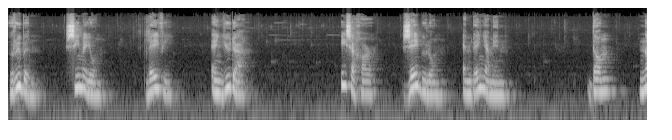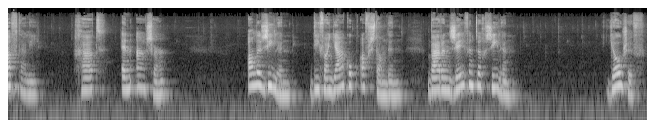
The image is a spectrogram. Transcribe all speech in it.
Ruben, Simeon, Levi en Juda, Issachar, Zebulon en Benjamin. Dan Naphtali, Gaat en Aser. Alle zielen die van Jacob afstamden, waren zeventig zielen. Jozef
